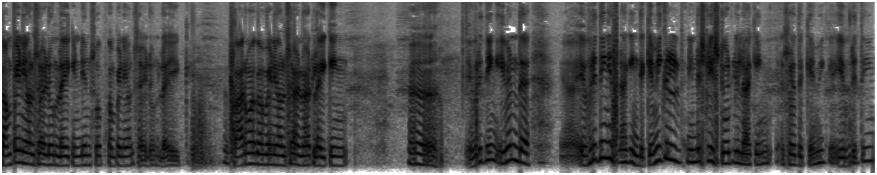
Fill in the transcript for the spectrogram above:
company also I don't like Indian soap company also I don't like pharma company also I'm not liking uh, everything even the uh, everything is lacking. The chemical industry is totally lacking. So the chemical everything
